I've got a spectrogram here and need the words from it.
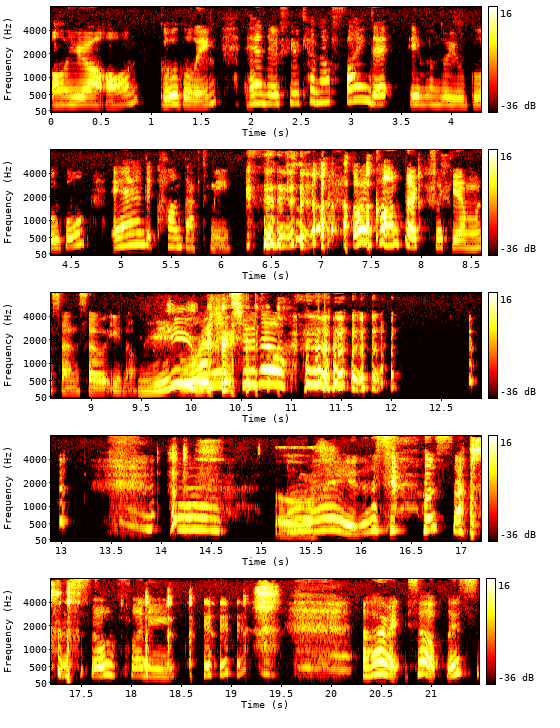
on your own, googling, and if you cannot find it, even though you googled, and contact me or contact Zakiyama-san. So you know, me, we'll let you know. oh. All right, that sounds, sounds so funny. All right, so let's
